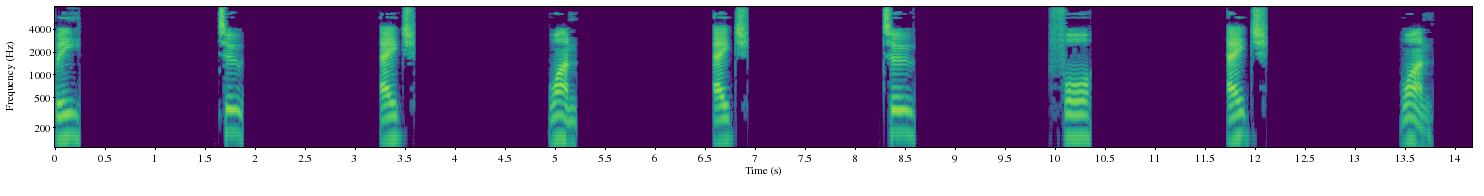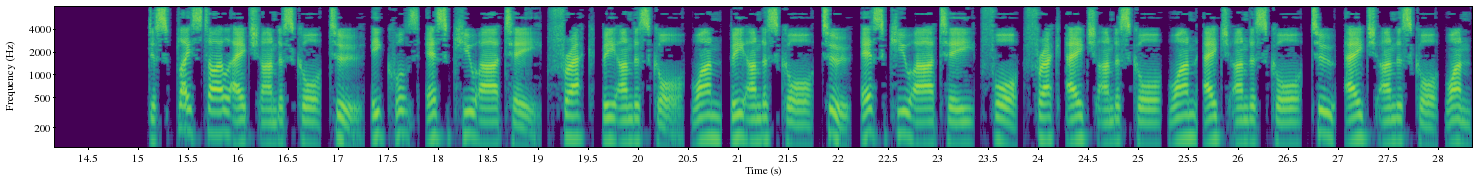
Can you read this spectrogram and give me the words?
b 2 h 1 h 2 4 h 1 display style h underscore two equals sqrt frac b underscore one b underscore two sqrt four frac h underscore one h underscore two h underscore one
